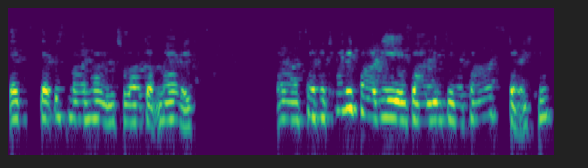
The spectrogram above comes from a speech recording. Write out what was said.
That's that was my home till I got married. Uh, so for 25 years, I lived in a fire station,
